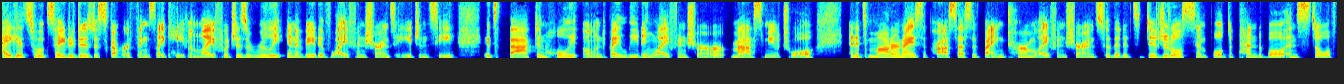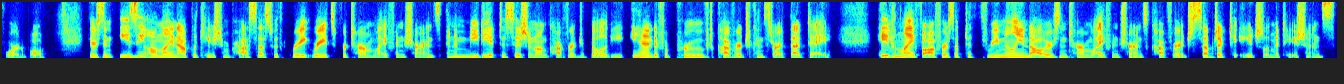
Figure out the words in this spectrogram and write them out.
I get so excited to discover things like Haven Life, which is a really innovative life insurance agency. It's backed and wholly owned by leading life insurer Mass Mutual, and it's modernized the process of buying term life insurance so that it's digital, simple, dependable, and still affordable. There's an easy online application process with great rates for term life insurance, an immediate decision on coverage ability, and if approved, coverage can start that day. Haven Life offers up to $3 million in term life insurance coverage subject to age limitations.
